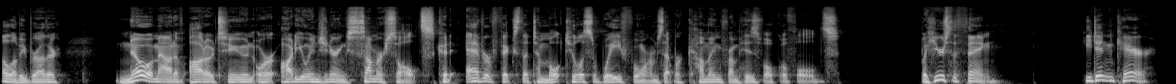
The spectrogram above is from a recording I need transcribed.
I love you, brother. No amount of auto tune or audio engineering somersaults could ever fix the tumultuous waveforms that were coming from his vocal folds. But here's the thing he didn't care.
